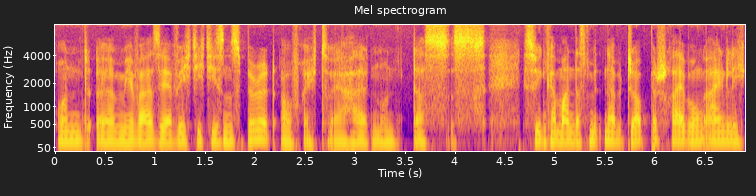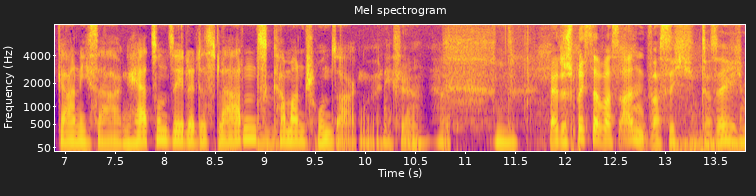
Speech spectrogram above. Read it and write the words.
und äh, mir war sehr wichtig, diesen Spirit aufrechtzuerhalten. Und das ist, deswegen kann man das mit einer Jobbeschreibung eigentlich gar nicht sagen. Herz und Seele des Ladens mhm. kann man schon sagen, würde ich okay. sagen. Ja. Mhm. ja. du sprichst da was an, was ich tatsächlich,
